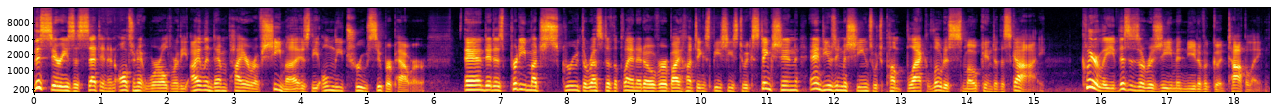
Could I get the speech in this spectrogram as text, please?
This series is set in an alternate world where the island empire of Shima is the only true superpower, and it has pretty much screwed the rest of the planet over by hunting species to extinction and using machines which pump black lotus smoke into the sky. Clearly, this is a regime in need of a good toppling.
